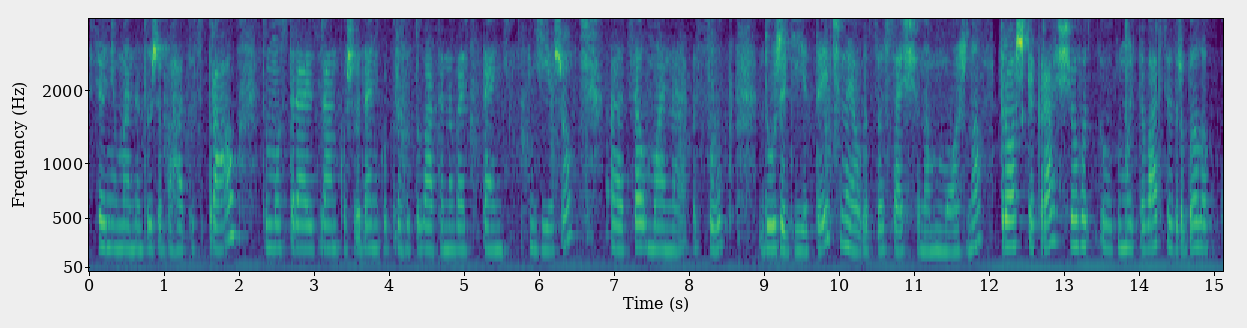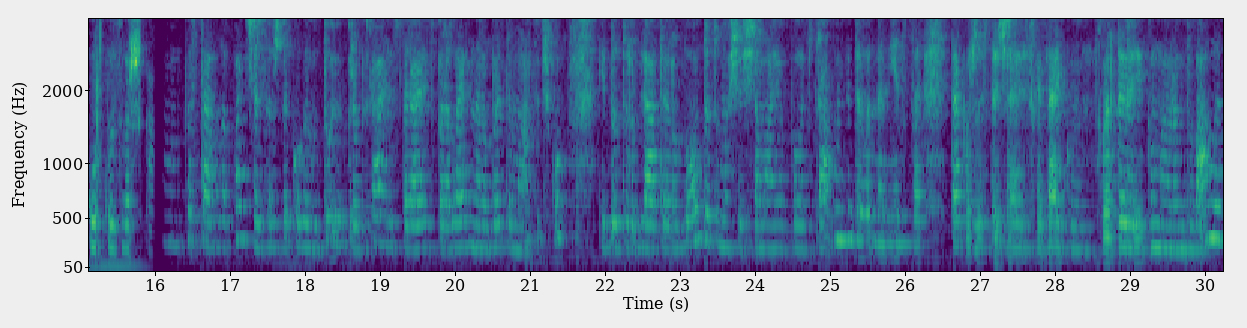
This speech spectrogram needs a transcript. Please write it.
Сьогодні в мене дуже багато справ, тому стараюсь зранку швиденько приготувати на весь день їжу. Е, Це у мене суп, дуже дієтичний, але це все, що нам можна. Трошки кращого в мультиварці зробила курку з вершка. Поставила патчі завжди, коли готую, прибираю, стараюсь паралельно робити масочку. Іду доробляти роботу, тому що ще маю по справам піти в одне місце. Також зустрічаюсь з хазяйкою квартири, яку ми орендували.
